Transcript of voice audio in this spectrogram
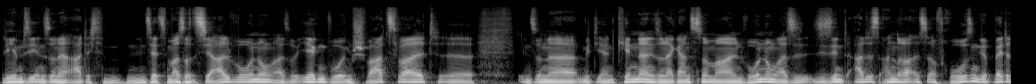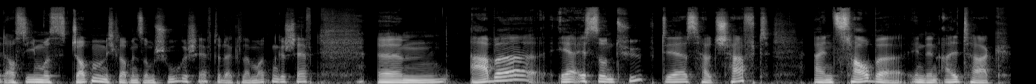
Leben sie in so einer Art, ich nenne es jetzt mal Sozialwohnung, also irgendwo im Schwarzwald, äh, in so einer, mit ihren Kindern in so einer ganz normalen Wohnung. Also sie sind alles andere als auf Rosen gebettet. Auch sie muss jobben, ich glaube in so einem Schuhgeschäft oder Klamottengeschäft. Ähm, aber er ist so ein Typ, der es halt schafft, einen Zauber in den Alltag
